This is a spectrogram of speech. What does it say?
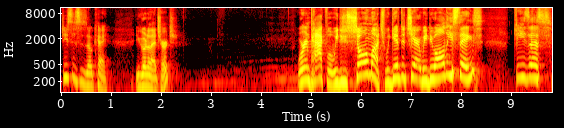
Jesus is okay. You go to that church? We're impactful. We do so much. We give to charity. We do all these things. Jesus,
